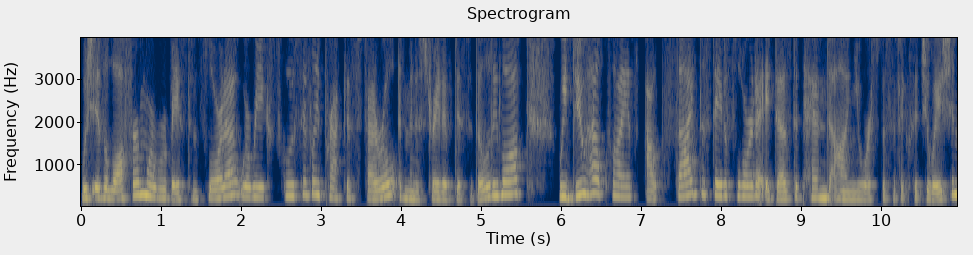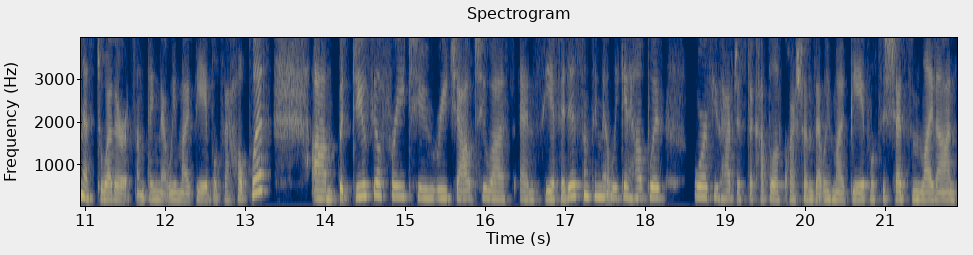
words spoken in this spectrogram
which is a law firm where we're based in Florida, where we exclusively practice federal administrative disability law. We do help clients outside the state of Florida. It does depend on your specific situation as to whether it's something that we might be able to help with. Um, but do feel free to reach out to us and see if it is something that we can help with or if you have just a couple of questions that we might be able to shed some light on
